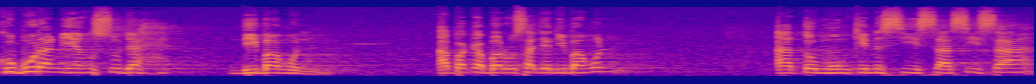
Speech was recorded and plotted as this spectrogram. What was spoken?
kuburan yang sudah dibangun. Apakah baru saja dibangun? Atau mungkin sisa-sisa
